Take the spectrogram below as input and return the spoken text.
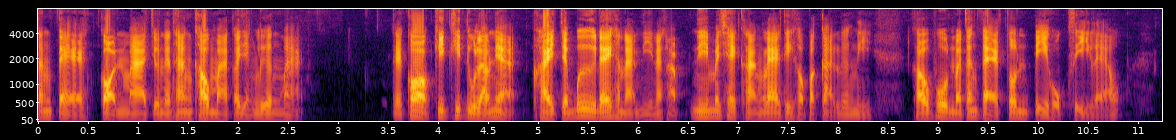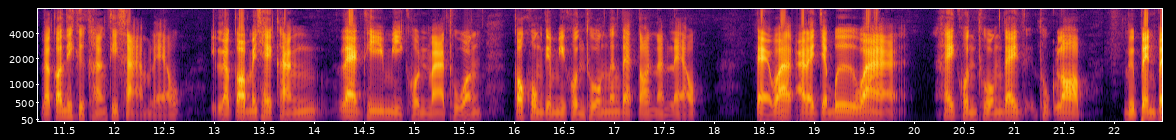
ตั้งแต่ก่อนมาจนกระทั่งเข้ามาก็ยังเรื่องมาก แต่ก็คิดคิดดูแล้วเนี่ยใครจะบื้อได้ขนาดนี้นะครับ นี่ไม่ใช่ครั้งแรกที่เขาประกาศเรื่องนี้ เขาพูดมาตั้งแต่ต้นปี 64 แล้ว แล้วก็นี่คือครั้งที่ 3 แล้ว แล้วก็ไม่ใช่ครั้งแรกที่มีคนมาท้วง ก็คงจะมีคนท้วงตั้งแต่ตอนนั้นแล้ว แต่ว่าอะไรจะบื้อว่าให้คนท้วงได้ทุกรอบ หรือเป็นไป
